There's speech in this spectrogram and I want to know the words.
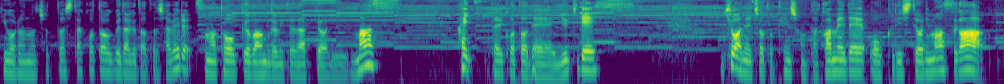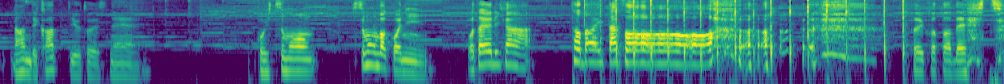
日頃のちょっとしたことをぐだぐだと喋る、そのトーク番組となっております。はい、ということで、ゆきです。今日はね、ちょっとテンション高めでお送りしておりますが、なんでかっていうとですね、ご質問、質問箱にお便りが届いたぞーということで、質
